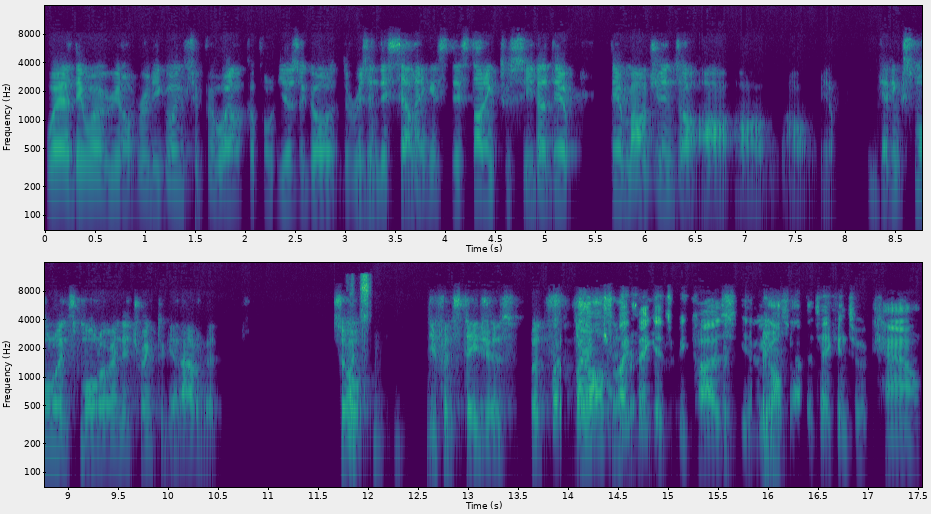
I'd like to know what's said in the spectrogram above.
where they were, you know, really going super well a couple of years ago. The reason they're selling is they're starting to see that their their margins are are, are, are you know getting smaller and smaller, and they're trying to get out of it. So What's- different stages, but But, but very also, I think it's because you know you also have to take into account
